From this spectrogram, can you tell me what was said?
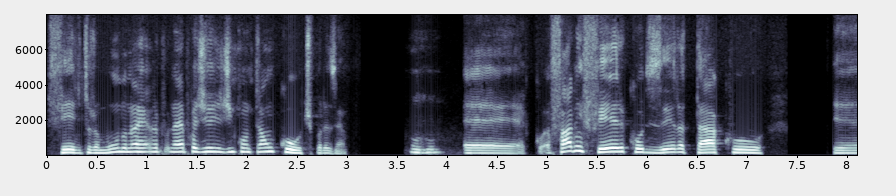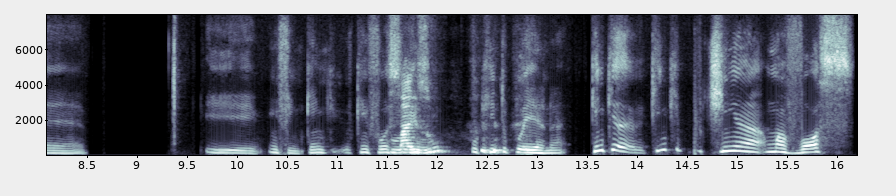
Feire e todo mundo, na, na época de, de, encontrar um coach, por exemplo. Uhum. É, Fallen, Feire, Coldzera, Taco. É, e, enfim, quem, quem fosse. Mais um? O, o quinto player, né? Quem que, quem que tinha uma voz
